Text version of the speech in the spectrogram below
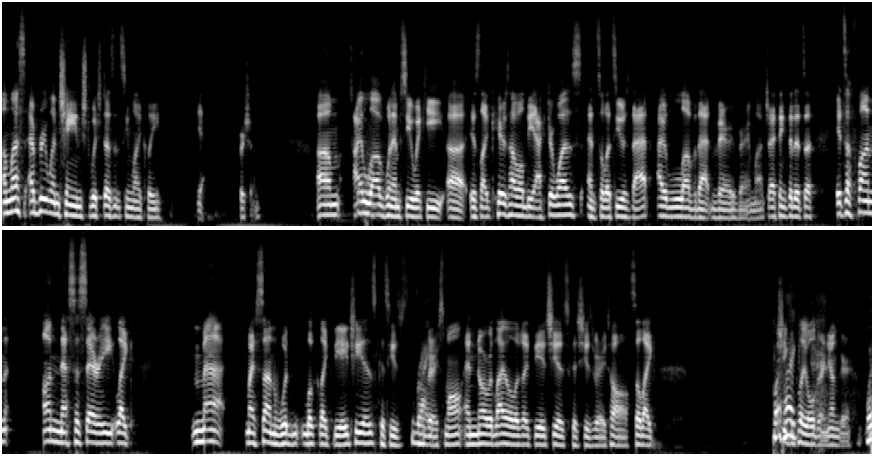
unless everyone changed which doesn't seem likely yeah for sure. Um i love when mcu wiki uh is like here's how old the actor was and so let's use that. I love that very very much. I think that it's a it's a fun unnecessary like matt my son wouldn't look like the age he is because he's Right. very small and nor would lila look like the age she is because she's very tall so like but she like can play older and younger. what's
